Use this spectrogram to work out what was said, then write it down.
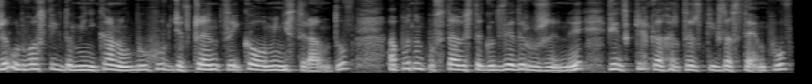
że u lwowskich dominikanów był chór dziewczęcy i koło ministrantów, a potem powstały z tego dwie drużyny, więc kilka harcerskich zastępów,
